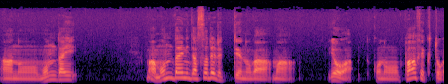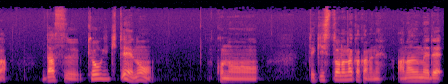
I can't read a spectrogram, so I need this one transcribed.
あの問題まあ問題に出されるっていうのがまあ要はこのパーフェクトが出す競技規定のこのテキストの中からね穴埋めで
